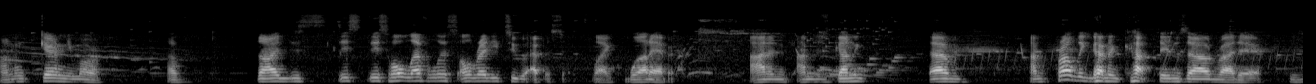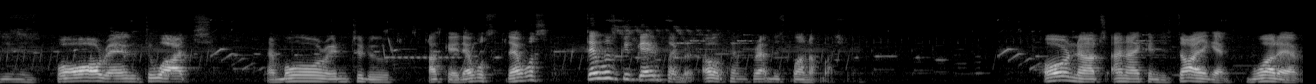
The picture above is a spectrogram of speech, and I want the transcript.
I don't care anymore. I've died this this this whole level is already two episodes. Like whatever. I don't I'm just gonna um I'm probably gonna cut things out right here. This is boring to watch and boring to do. Okay, that was that was that was good gameplay, but oh, can grab this one up mushroom. Or not, and I can just die again. Whatever.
